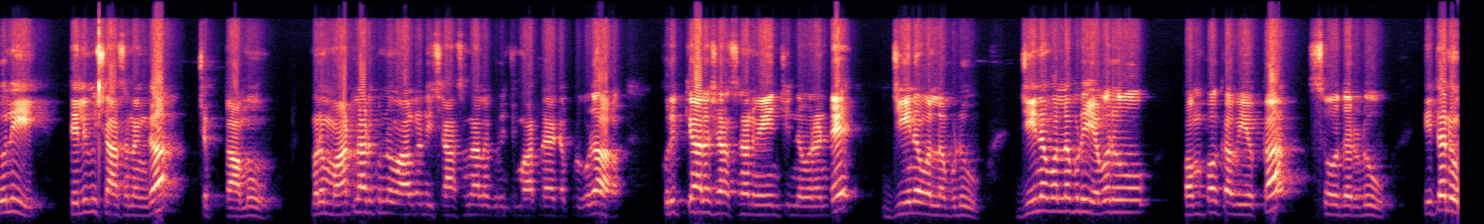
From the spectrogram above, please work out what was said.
తొలి తెలుగు శాసనంగా చెప్తాము. మనం మాట్లాడుకున్నాం ఆల్రెడీ శాసనాల గురించి మాట్లాడేటప్పుడు కూడా కురిక్యాల శాసనాన్ని వేయించింది ఎవరంటే జీనవల్లభుడు. జీనవల్లభుడు ఎవరు? పంపకవి యొక్క సోదరుడు. ఇతను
